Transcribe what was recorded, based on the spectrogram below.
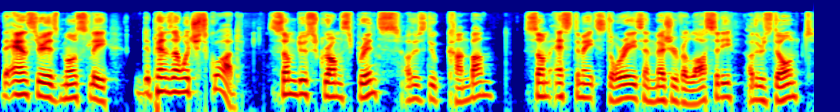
the answer is mostly, depends on which squad. Some do Scrum sprints, others do Kanban. Some estimate stories and measure velocity, others don't.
